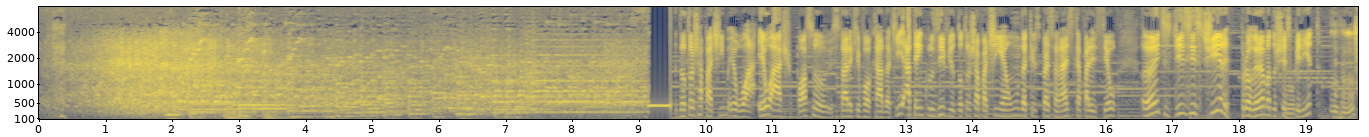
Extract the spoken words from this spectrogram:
Dr. Chapatin, eu, eu acho, posso estar equivocado aqui, até inclusive o Dr. Chapatin é um daqueles personagens que apareceu antes de existir programa do Chespirito. Uhum.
